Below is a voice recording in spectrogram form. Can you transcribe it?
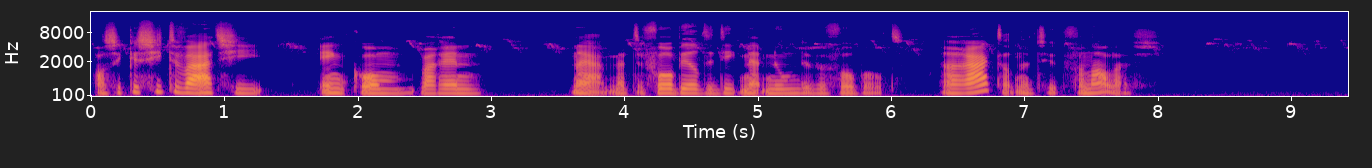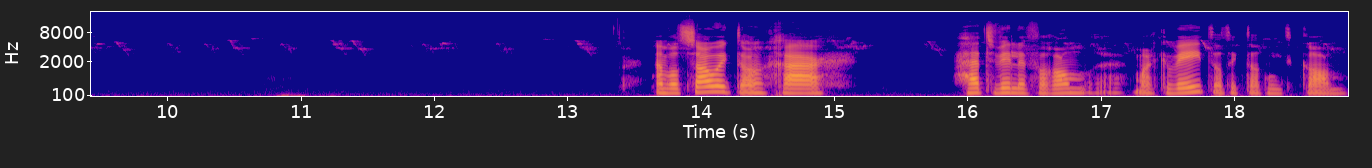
als ik een situatie inkom waarin, nou ja, met de voorbeelden die ik net noemde bijvoorbeeld, dan raakt dat natuurlijk van alles. En wat zou ik dan graag het willen veranderen? Maar ik weet dat ik dat niet kan.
